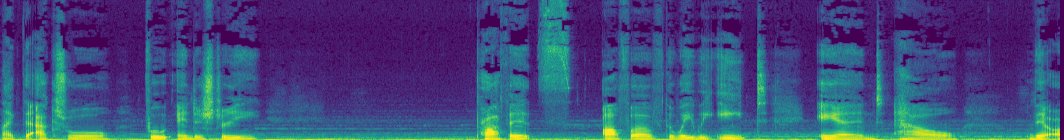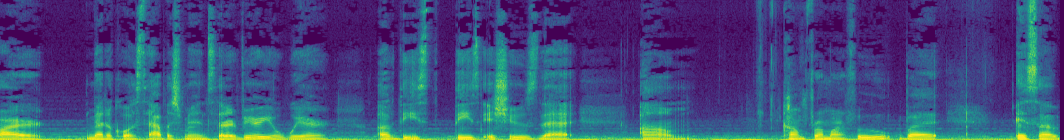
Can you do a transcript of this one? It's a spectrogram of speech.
like the actual food industry, profits off of the way we eat and how there are medical establishments that are very aware of these these issues that um, come from our food, but it's a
